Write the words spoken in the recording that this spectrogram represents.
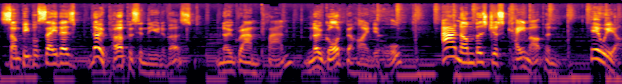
Some people say there's no purpose in the universe, no grand plan, no God behind it all. Our numbers just came up and here we are.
